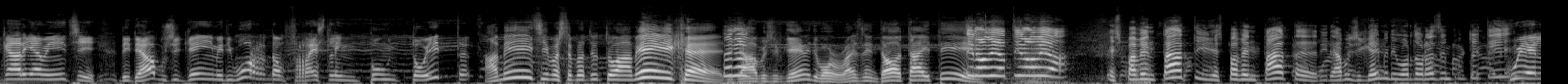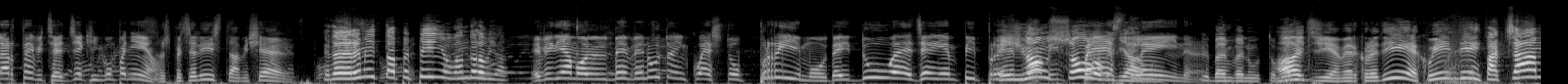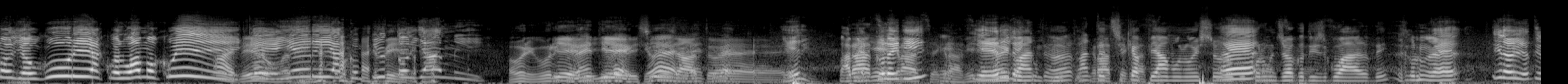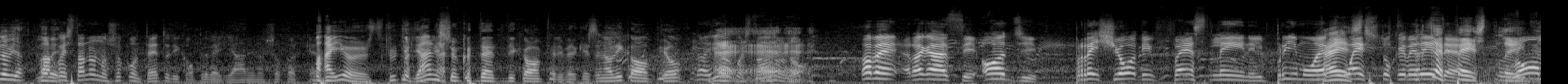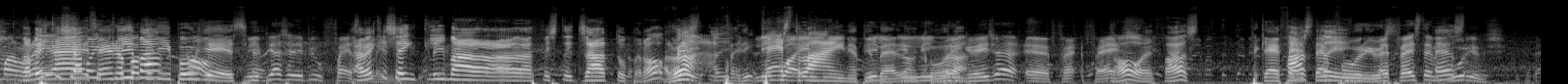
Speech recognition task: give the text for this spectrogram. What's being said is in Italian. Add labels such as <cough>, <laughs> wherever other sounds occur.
cari amici di The WC Game e di World of Wrestling.it Amici, ma soprattutto amiche di Però- WC Game di World Wrestling.it Tiro via, tiro via! E spaventati e spaventate di WC Game di World of Wrestling.it Qui è l'artefice Jack in compagnia Lo specialista Michel e dall'eremita Peppino, mandalo via! E vi diamo il benvenuto in questo primo dei due JMP E pre-show non di solo vi Fast diamo Lane. il benvenuto, ma vi Oggi è mercoledì e quindi facciamo gli auguri a quell'uomo qui Ah, vero, che ieri ha <laughs> compiuto gli anni. Auguri, auguri, Ieri, diventi ieri, vecchio, sì, eh, esatto. diventi vecchio. eh. Ieri, ma Grazie, mercoledì, grazie, Eh, grazie. Ieri quanto, eh, quanto Grazie, ci grazie. capiamo noi solo Eh. con un gioco di sguardi con un- eh, tira via, tira via. Ma Vabbè. quest'anno non sono contento di compiere gli anni, non so perché. ma io tutti gli anni sono contento di compierli perché se non li compio No, io Eh, quest'anno eh, no. eh. Vabbè, ragazzi, oggi pre-show di Fast Lane. Il primo è Fast. questo che Perché vedete. Fast Lane? Roman Vabbè che Reigns. siamo in clima- po' di pugliese mi piace di più Fast Vabbè Lane. che sei in clima festeggiato, però. allora fast lane. di- fast line è più il- bello in lingua ancora inglese è fa- fast. No, è fast. perché è Fast Fast and lane. È Furious Fast and Fast. Furious.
